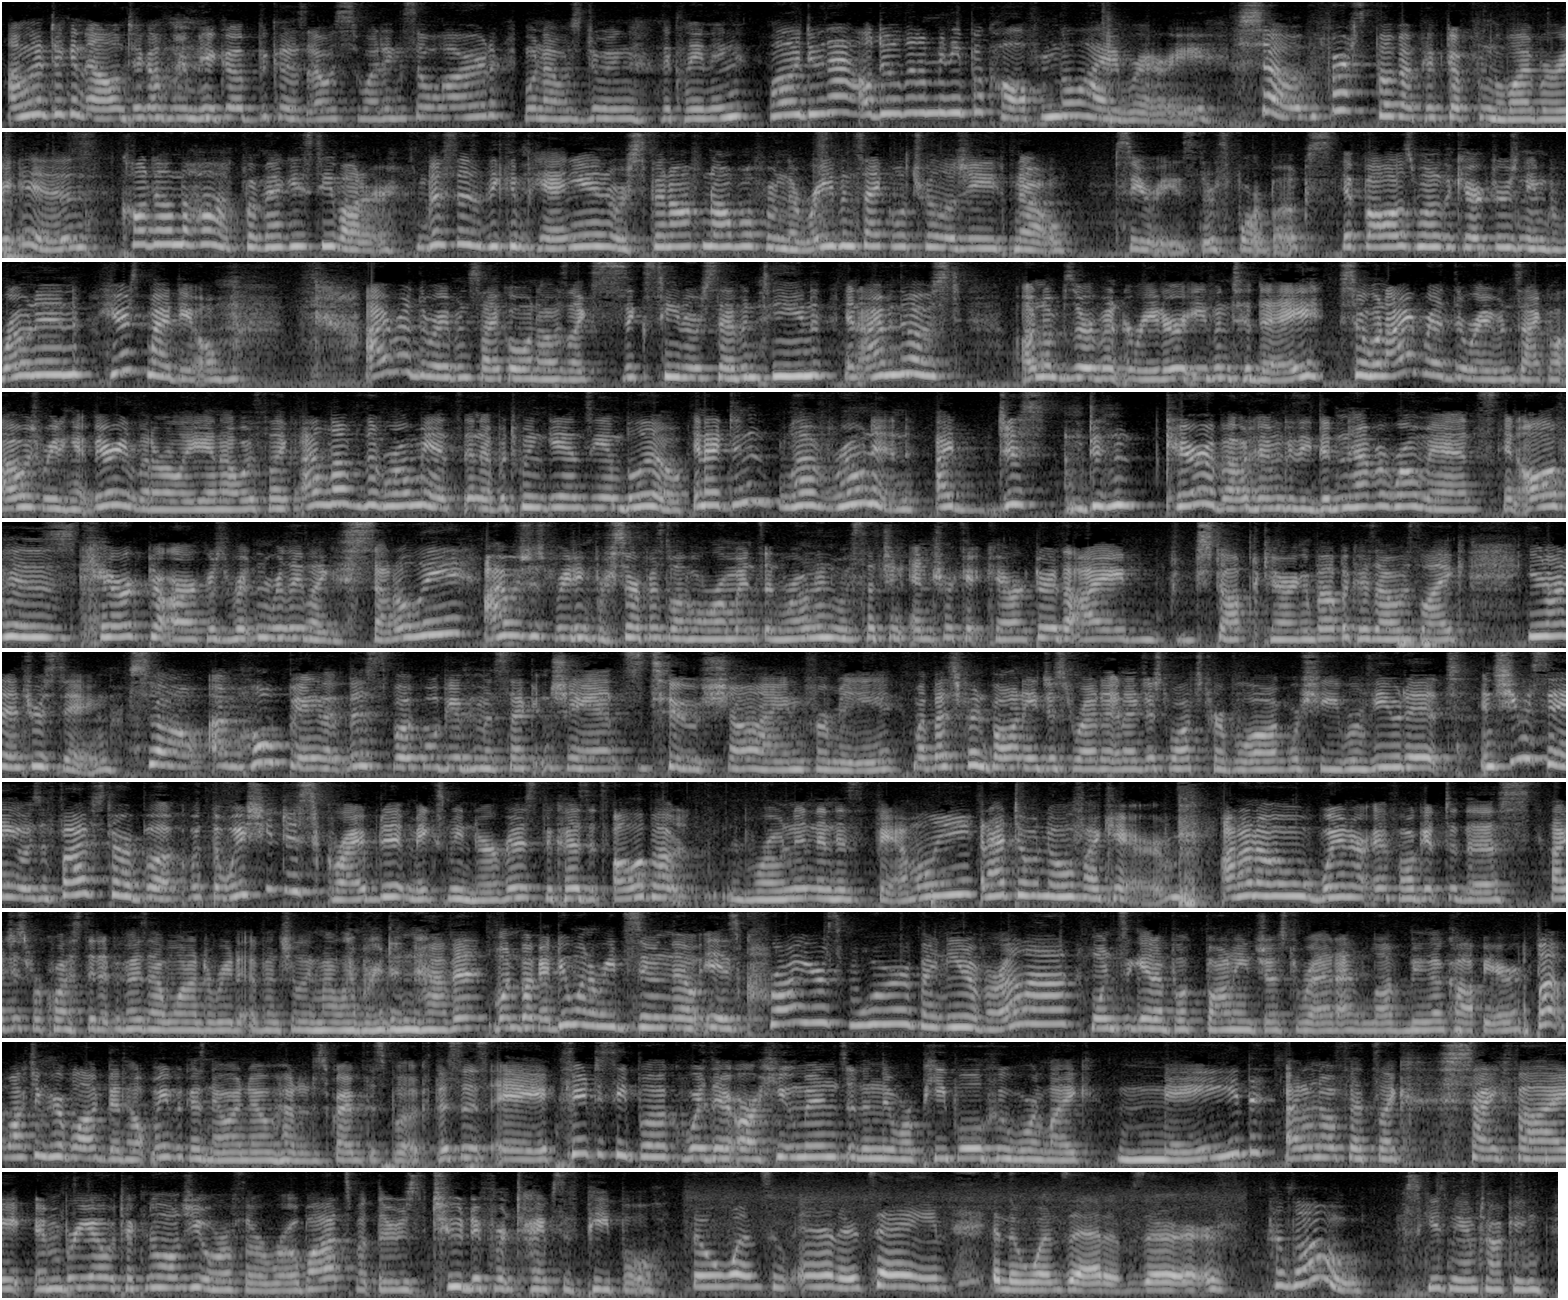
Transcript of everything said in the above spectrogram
I'm gonna take an L and take off my makeup because I was sweating so hard when I was doing the cleaning. While I do that, I'll do a little mini book haul from the library. So the first book I picked up from the library is Call Down the Hawk by Maggie Stiefvater. This is the companion or spin-off novel from the Raven Cycle trilogy. No, series. There's four books. It follows one of the characters named Ronan. Here's my deal. I read The Raven Cycle when I was like 16 or 17, and I'm the most unobservant reader even today. So when I read The Raven Cycle, I was reading it very literally and I was like, I love the romance in it between Gansey and Blue. And I didn't love Ronan. I just didn't care about him because he didn't have a romance and all of his character arc is written really like subtly. I was just reading for surface level romance and Ronan was such an intricate character that I stopped caring about because I was like, you're not interesting. So I'm hoping that this book will give him a second chance to shine for me. My best friend Bonnie just read it and I just watched her vlog where she reviewed it and she was saying it was a five-star book but the way she described it makes me nervous because it's all about Ronan and his family and I don't know if I care. I don't know when or if I'll get to this. I just requested it because I wanted to read it eventually. My library didn't have it. One book I do want to read soon though is Crier's War by Nina Varela. Once again, a book Bonnie just read. I love being a copier. But watching her vlog did help me because now I know how to describe this book. This is a fantasy book where there are humans and then there were people who were like made. I don't know if that's like sci-fi embryo technology or if they're robots, but there's two different types of people. The ones who entertain and the ones that observe. Hello. Excuse me, I'm talking.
